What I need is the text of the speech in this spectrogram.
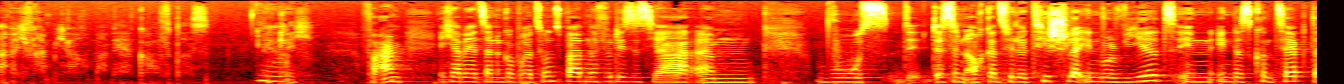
Aber ich frage mich auch immer, wer kauft das? Ja. Wirklich. Vor allem, ich habe jetzt einen Kooperationspartner für dieses Jahr, ähm, wo es, da sind auch ganz viele Tischler involviert in, in das Konzept.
